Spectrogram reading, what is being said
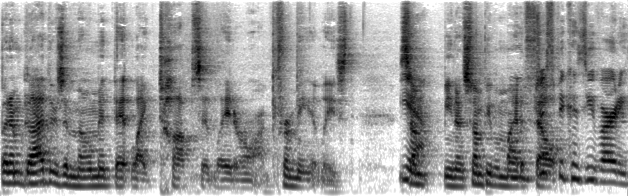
But I'm glad there's a moment that like tops it later on for me at least. Some, Yeah. you know, some people might Well, have felt just because you've already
